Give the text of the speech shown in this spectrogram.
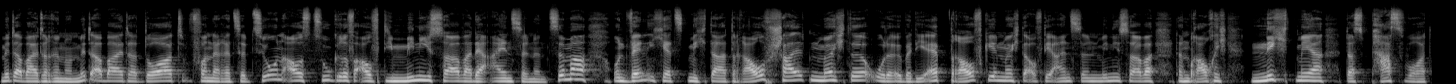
Mitarbeiterinnen und Mitarbeiter dort von der Rezeption aus Zugriff auf die Miniserver der einzelnen Zimmer. Und wenn ich jetzt mich da draufschalten möchte oder über die App draufgehen möchte auf die einzelnen Miniserver, dann brauche ich nicht mehr das Passwort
